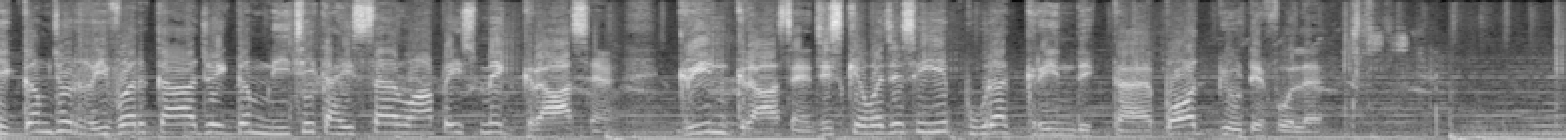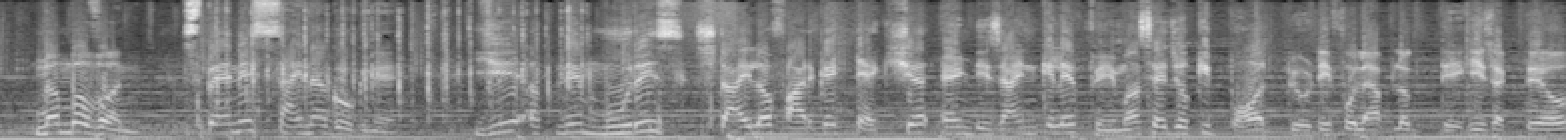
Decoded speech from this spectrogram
एकदम जो रिवर का जो एकदम नीचे का हिस्सा है, वहाँ पे इसमें ग्रास है ग्रीन ग्रास है, जिसके वजह से ये पूरा ग्रीन दिखता है। बहुत ब्यूटीफुल है। नंबर वन स्पेनिश साइनागोग ने ये अपने Moorish style of architecture and design के लिए फ़ेमस है, जो कि बहुत ब्यूटीफुल है। आप लोग देख ही सकते हो।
